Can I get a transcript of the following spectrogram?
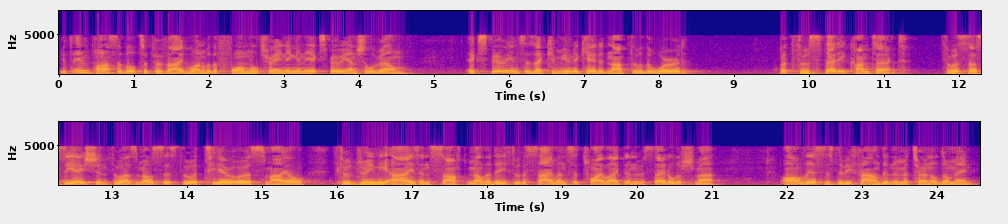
It's impossible to provide one with a formal training in the experiential realm. Experiences are communicated not through the word, but through steady contact, through association, through osmosis, through a tear or a smile, through dreamy eyes and soft melody, through the silence at twilight and the recital of Shema. All this is to be found in the maternal domain.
